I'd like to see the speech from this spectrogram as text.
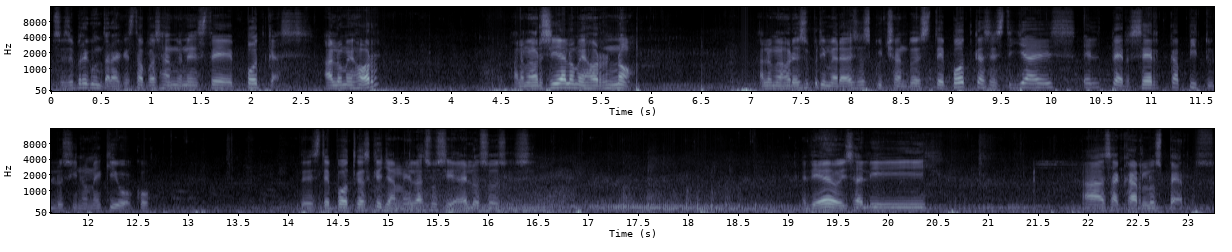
Usted se preguntará qué está pasando en este podcast. A lo mejor, a lo mejor sí, a lo mejor no. A lo mejor es su primera vez escuchando este podcast. Este ya es el tercer capítulo, si no me equivoco, de este podcast que llamé La Sociedad de los Socios. El día de hoy salí a sacar los perros.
